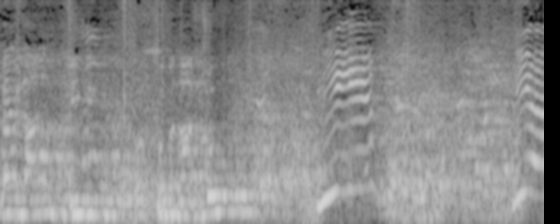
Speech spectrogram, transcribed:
Edgar Kamelan Viking på madras 2. Mie! Mia!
